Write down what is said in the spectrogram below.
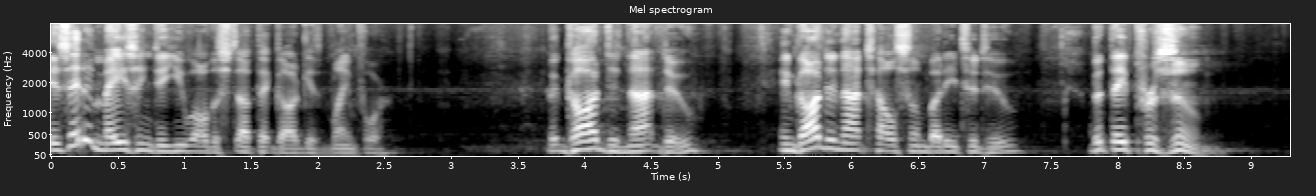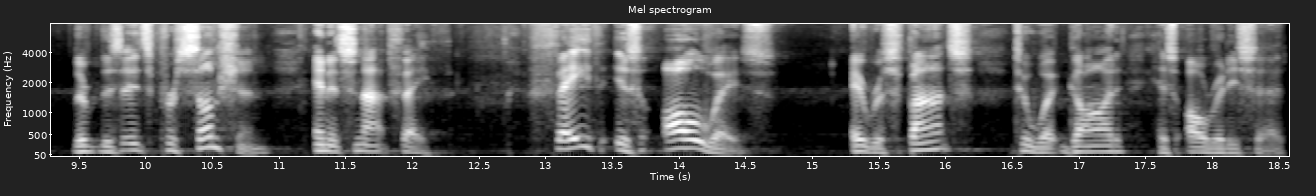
Is it amazing to you all the stuff that God gets blamed for? That God did not do, and God did not tell somebody to do, but they presume. It's presumption and it's not faith. Faith is always a response to what God has already said.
